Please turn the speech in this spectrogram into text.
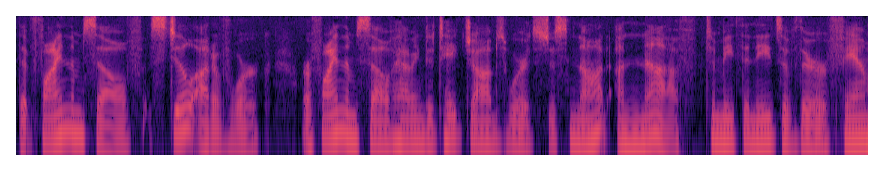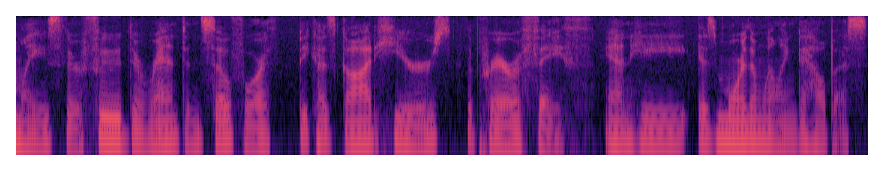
that find themselves still out of work or find themselves having to take jobs where it's just not enough to meet the needs of their families, their food, their rent, and so forth, because God hears the prayer of faith and He is more than willing to help us.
